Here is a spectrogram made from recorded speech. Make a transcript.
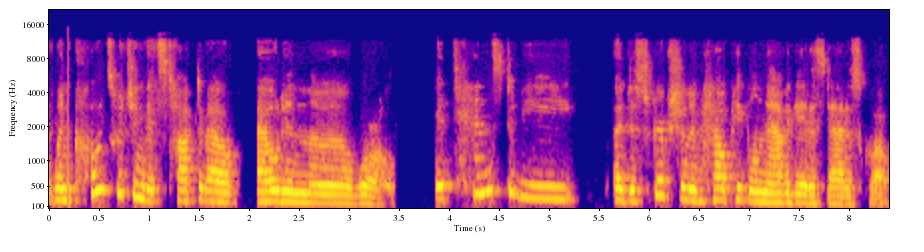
When code switching gets talked about out in the world, it tends to be a description of how people navigate a status quo.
